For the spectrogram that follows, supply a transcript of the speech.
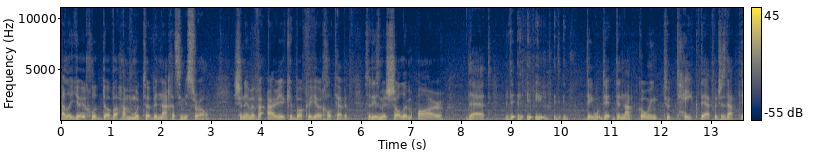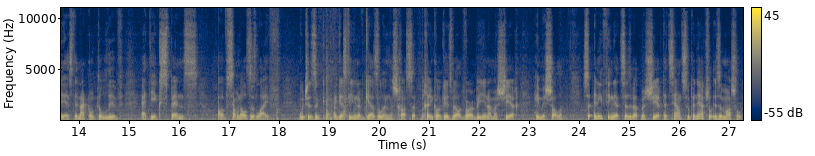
So these mishalim are that they, they they're not going to take that which is not theirs. They're not going to live at the expense of someone else's life, which is, I guess, the union of Gezel and Neshchasa. So anything that says about Mashiach that sounds supernatural is a mashal.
